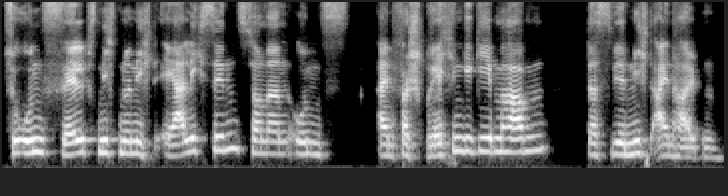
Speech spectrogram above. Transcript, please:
zu uns selbst nicht nur nicht ehrlich sind, sondern uns ein Versprechen gegeben haben, das wir nicht einhalten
